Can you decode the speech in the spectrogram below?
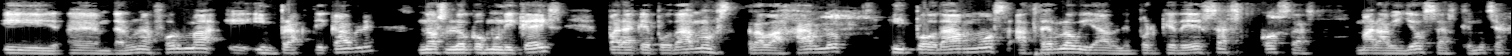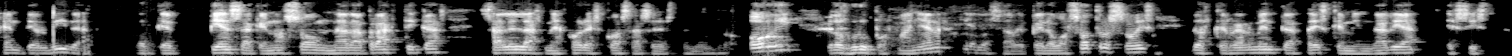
y eh, de alguna forma impracticable, nos lo comuniquéis para que podamos trabajarlo y podamos hacerlo viable, porque de esas cosas maravillosas que mucha gente olvida, porque piensa que no son nada prácticas, salen las mejores cosas en este mundo. Hoy los grupos, mañana quién lo sabe, pero vosotros sois los que realmente hacéis que Mindalia exista.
